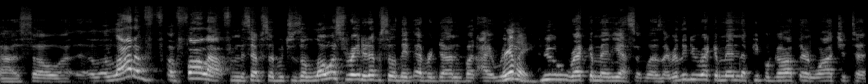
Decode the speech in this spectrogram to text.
Uh, so uh, a lot of, of fallout from this episode, which was the lowest rated episode they've ever done. But I really, Really? do recommend. Yes, it was. I really do recommend that people go out there and watch it to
